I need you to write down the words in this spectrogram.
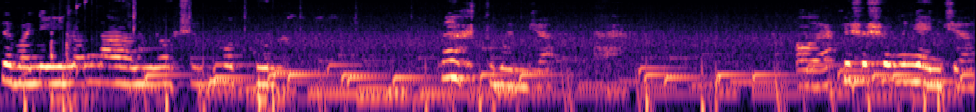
Chyba nie ile mi 8 odpór. Ech, tu będzie. O, jakieś osiągnięcie.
